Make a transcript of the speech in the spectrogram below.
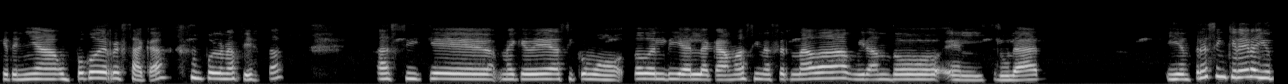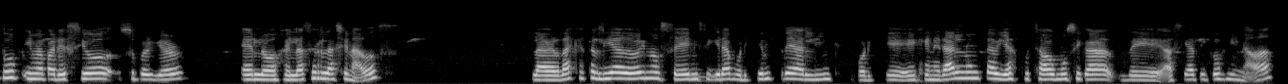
que tenía un poco de resaca por una fiesta. Así que me quedé así como todo el día en la cama sin hacer nada, mirando el celular. Y entré sin querer a YouTube y me apareció Supergirl en los enlaces relacionados. La verdad es que hasta el día de hoy no sé ni siquiera por qué entré al link, porque en general nunca había escuchado música de asiáticos ni nada.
